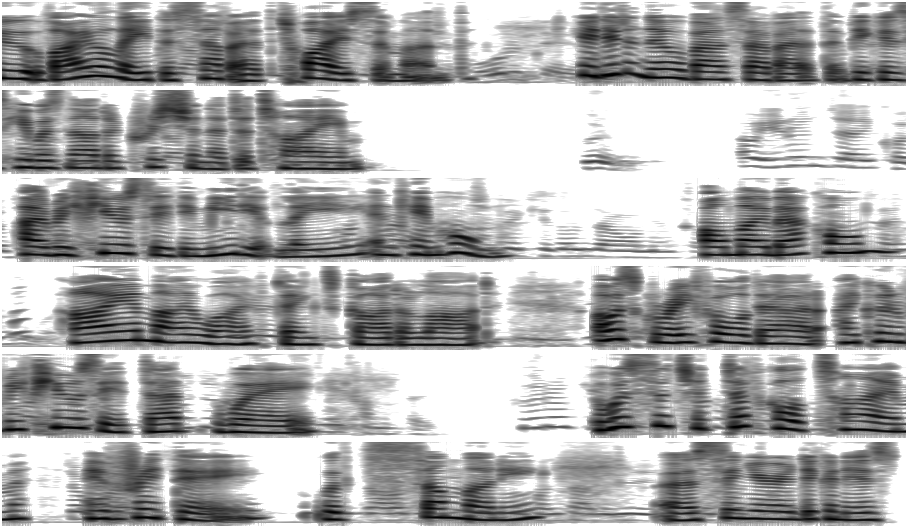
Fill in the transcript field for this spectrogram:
to violate the Sabbath twice a month. He didn't know about Sabbath because he was not a Christian at the time. I refused it immediately and came home. On my back home, I and my wife thanked God a lot. I was grateful that I could refuse it that way. It was such a difficult time every day. With some money, a senior deaconess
